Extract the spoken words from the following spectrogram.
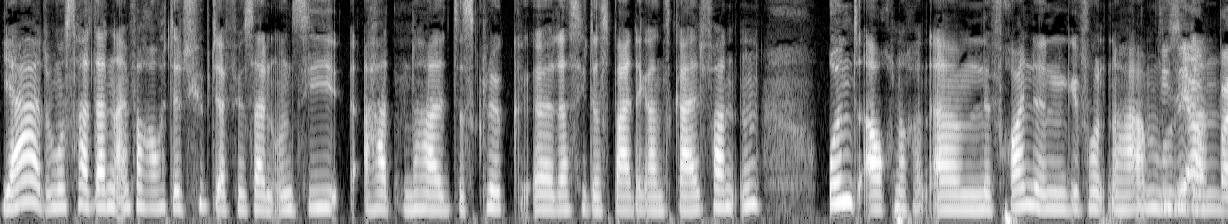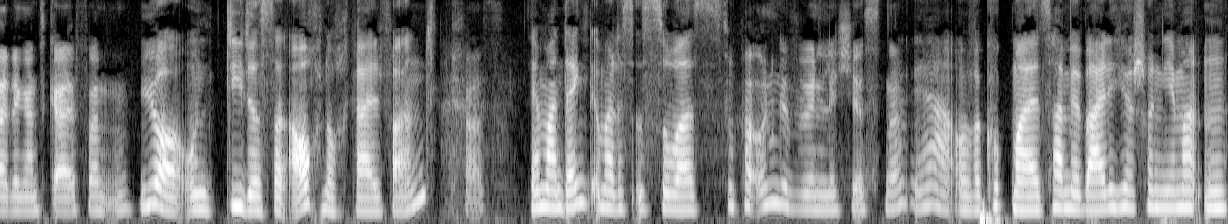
ja, du musst halt dann einfach auch der Typ dafür sein. Und sie hatten halt das Glück, äh, dass sie das beide ganz geil fanden. Und auch noch ähm, eine Freundin gefunden haben, Die wo sie sie auch dann. beide ganz geil fanden. Ja, und die das dann auch noch geil fand. Krass. Ja, man denkt immer, das ist sowas. Super ungewöhnliches, ne? Ja, aber guck mal, jetzt haben wir beide hier schon jemanden.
